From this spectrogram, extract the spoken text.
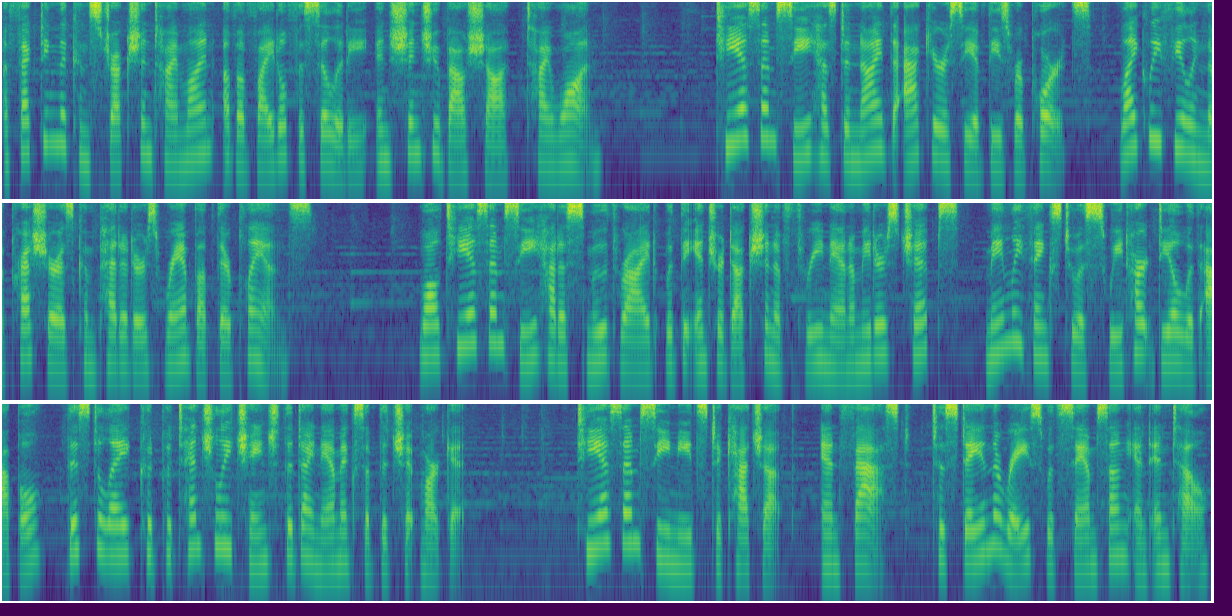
affecting the construction timeline of a vital facility in Hsinchu Baosha, Taiwan. TSMC has denied the accuracy of these reports, likely feeling the pressure as competitors ramp up their plans. While TSMC had a smooth ride with the introduction of 3nm chips, mainly thanks to a sweetheart deal with Apple, this delay could potentially change the dynamics of the chip market. TSMC needs to catch up, and fast, to stay in the race with Samsung and Intel,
